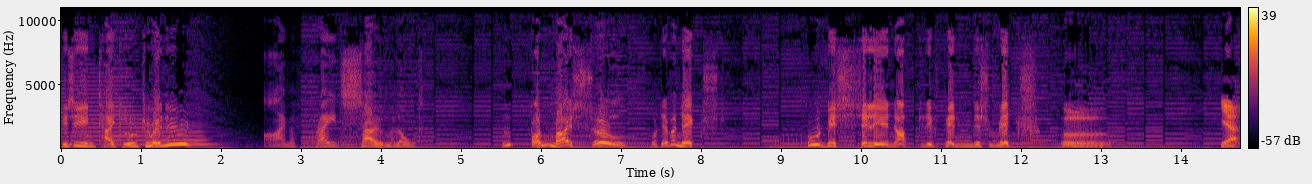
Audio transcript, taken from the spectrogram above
Is he entitled to any? I'm afraid so, my lord. Upon my soul, whatever next? Who'd be silly enough to defend this wretch? Uh, yeah.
